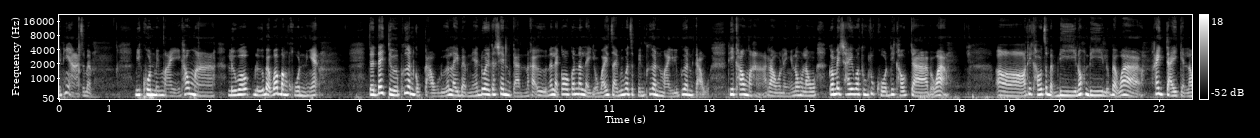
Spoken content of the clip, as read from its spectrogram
ณฑ์ที่อาจจะแบบ มีคนใหม่ ๆ เข้ามา หรือว่าหรือแบบว่าบางคนอย่างเงี้ย จะได้เจอเพื่อนเก่าๆหรืออะไรแบบนี้ด้วยก็เช่นกันนะคะเออนั่นแหละก็ก็นั่นแหละอย่าไว้ใจไม่ว่าจะเป็นเพื่อนใหม่หรือเพื่อนเก่าที่เข้ามาหาเราอะไรเงี้ยเนอะเราก็ไม่ใช่ว่าทุกๆคนที่เขาจะแบบว่า เอ่อที่เขาจะแบบดีเนาะดีหรือแบบว่าให้ใจแก่เรา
